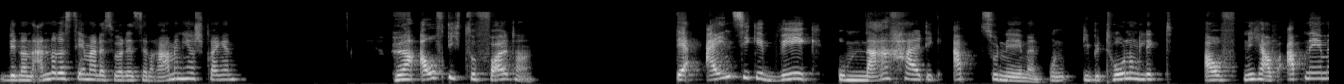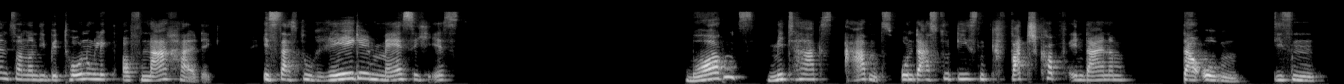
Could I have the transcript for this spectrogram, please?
wieder ein anderes Thema, das würde jetzt den Rahmen hier sprengen. Hör auf, dich zu foltern. Der einzige Weg, um nachhaltig abzunehmen, und die Betonung liegt auf, nicht auf abnehmen, sondern die Betonung liegt auf nachhaltig, ist, dass du regelmäßig isst. Morgens, mittags, abends. Und dass du diesen Quatschkopf in deinem, da oben, diesen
